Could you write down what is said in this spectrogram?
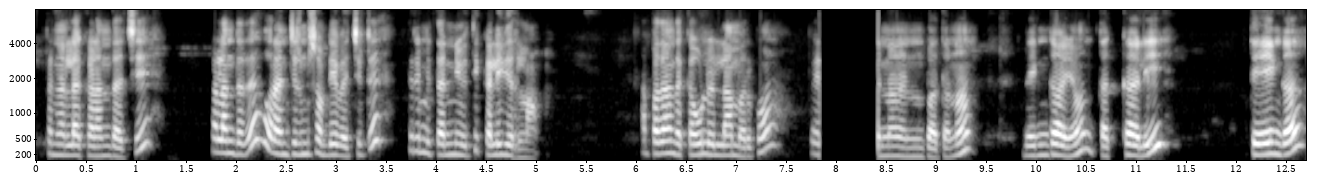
இப்போ நல்லா கலந்தாச்சு. கலந்ததை ஒரு அஞ்சு நிமிஷம் அப்படியே வச்சுட்டு திரும்பி தண்ணி ஊற்றி கழுவிடலாம். அப்போ தான் அந்த கவுள் இல்லாமல் இருக்கும். என்னென்னு பார்த்தோன்னா வெங்காயம் தக்காளி தேங்காய்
